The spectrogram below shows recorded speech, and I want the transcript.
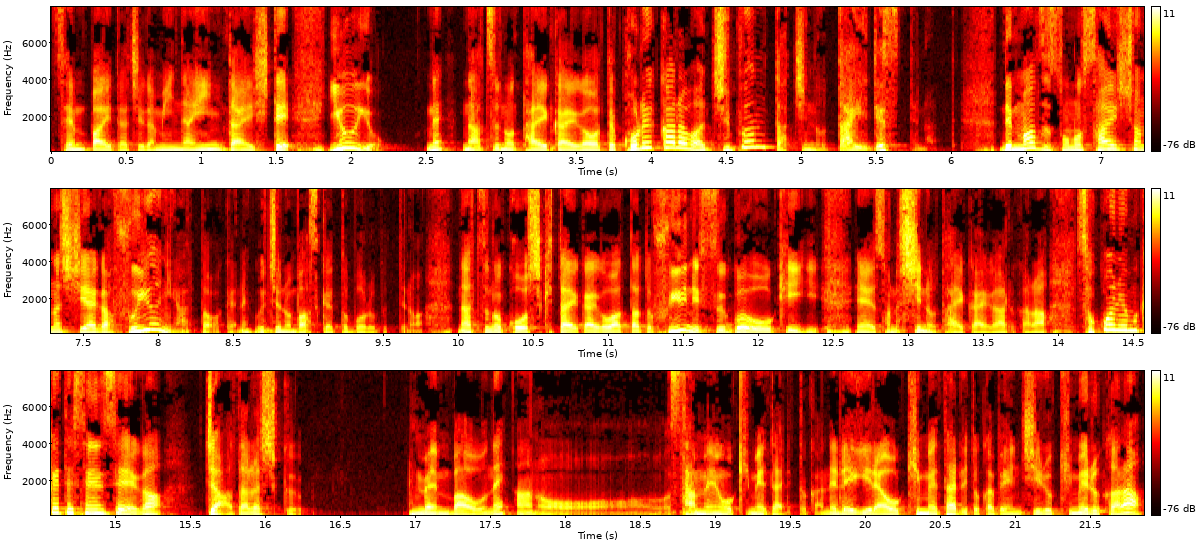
先輩たちがみんな引退して、いよいよ、ね、夏の大会が終わって、これからは自分たちの代ですってなって。で、まずその最初の試合が冬にあったわけね。うちのバスケットボール部っていうのは。夏の公式大会が終わった後、冬にすごい大きい、えー、その市の大会があるから、そこに向けて先生が、じゃあ新しく、メンバーをね、あのー、スタメンを決めたりとかね、レギュラーを決めたりとか、ベンチ入りを決めるから、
